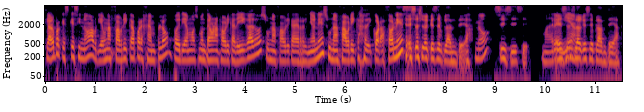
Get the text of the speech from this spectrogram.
Claro, porque es que si no, habría una fábrica, por ejemplo, podríamos montar una fábrica de hígados, una fábrica de riñones, una fábrica de corazones. Eso es lo que se plantea. ¿No? Sí, sí, sí. Madre Eso es lo que se plantea.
